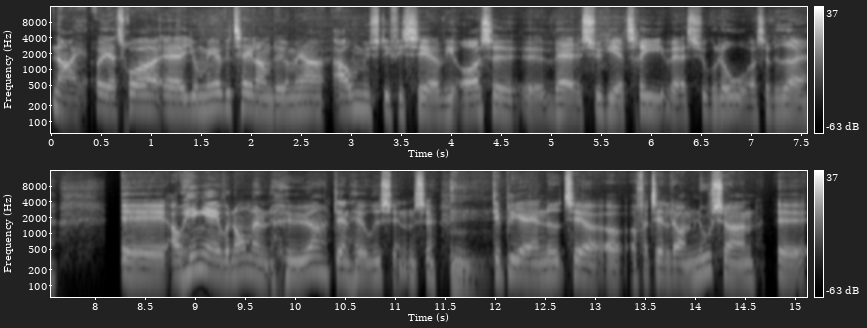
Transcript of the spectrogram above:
Nej, og jeg tror, at jo mere vi taler om det, jo mere afmystificerer vi også, øh, hvad psykiatri, hvad psykolog og så videre er. Øh, afhængig af, hvornår man hører den her udsendelse, Mm. det bliver jeg nødt til at, at, at fortælle dig om nu, Søren. Øh,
